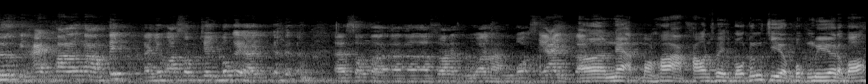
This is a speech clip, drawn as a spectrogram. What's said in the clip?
លើកពីហេតុផលមកបន្តិចហើយខ្ញុំអត់សូមចេញមុខទេហើយសូមអឺស្វាគមន៍គ្រូឲ្យគ្រូបកស្រាយអឺអ្នកបង្ហោះ account Facebook ហ្នឹងជាឪពុកមារបស់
